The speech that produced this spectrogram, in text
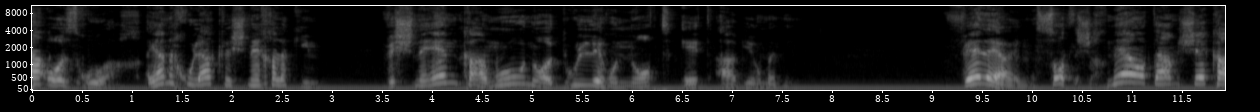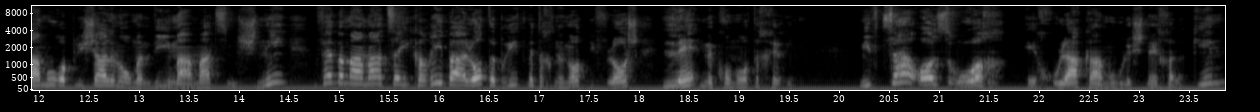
מבצע עוז רוח היה מחולק לשני חלקים ושניהם כאמור נועדו להונות את הגרמנים ולנסות לשכנע אותם שכאמור הפלישה לנורמנדי היא מאמץ משני ובמאמץ העיקרי בעלות הברית מתכננות לפלוש למקומות אחרים. מבצע עוז רוח אה, חולק כאמור לשני חלקים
